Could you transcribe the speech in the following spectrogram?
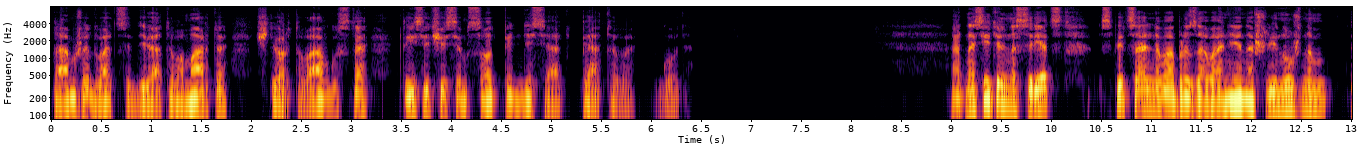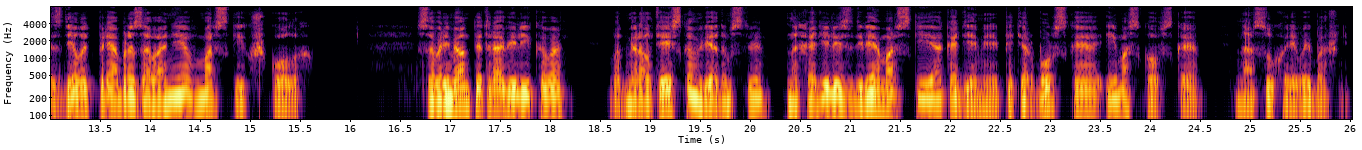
там же 29 марта, 4 августа 1755 года. Относительно средств специального образования нашли нужным сделать преобразование в морских школах. Со времен Петра Великого в Адмиралтейском ведомстве находились две морские академии — Петербургская и Московская, на Сухаревой башне.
